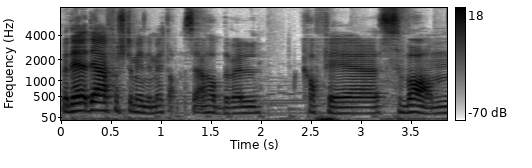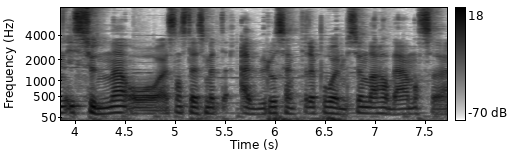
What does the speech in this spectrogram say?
men det, det er første minnet mitt. da Så jeg hadde vel Kafé Svanen i Sundet og et sånt sted som het Eurosenteret på Vormsund. Der hadde jeg masse,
